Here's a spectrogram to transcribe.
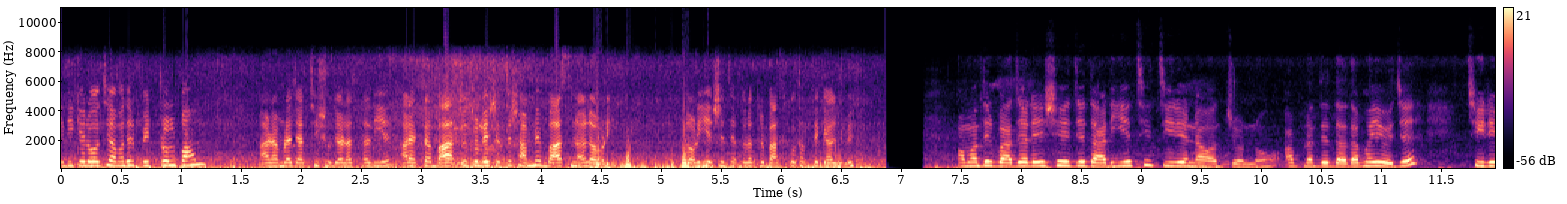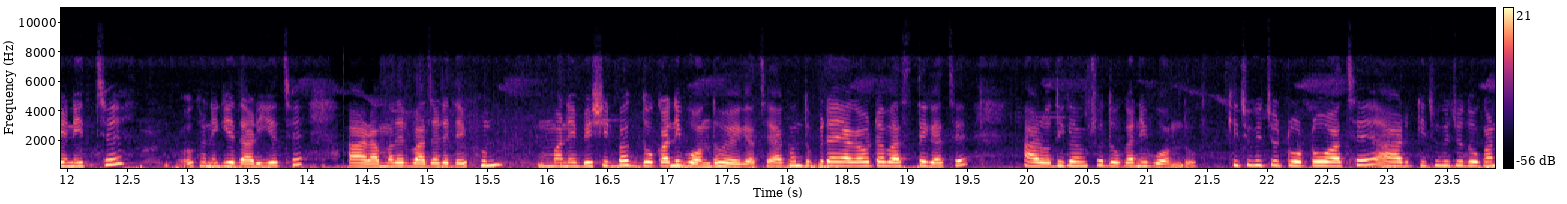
এদিকে রয়েছে আমাদের পেট্রোল পাম্প। আর আমরা যাচ্ছি সোজা রাস্তা দিয়ে। আর একটা বাসও চলে এসেছে সামনে। বাস না, লরি। লরি এসেছে, এত রাত্রে বাস কোথা থেকে আসবে? আমাদের বাজারে এসে যে দাঁড়িয়েছি, চিড়ে নেওয়ার জন্য। আপনাদের দাদাভাই ওই যে চিড়ে নিচ্ছে, ওখানে গিয়ে দাঁড়িয়েছে। আর আমাদের বাজারে দেখুন মানে বেশিরভাগ দোকানই বন্ধ হয়ে গেছে। এখন তো প্রায় এগারোটা বাজতে গেছে, আর অধিকাংশ দোকানই বন্ধ। কিছু কিছু টোটো আছে, আর কিছু কিছু দোকান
